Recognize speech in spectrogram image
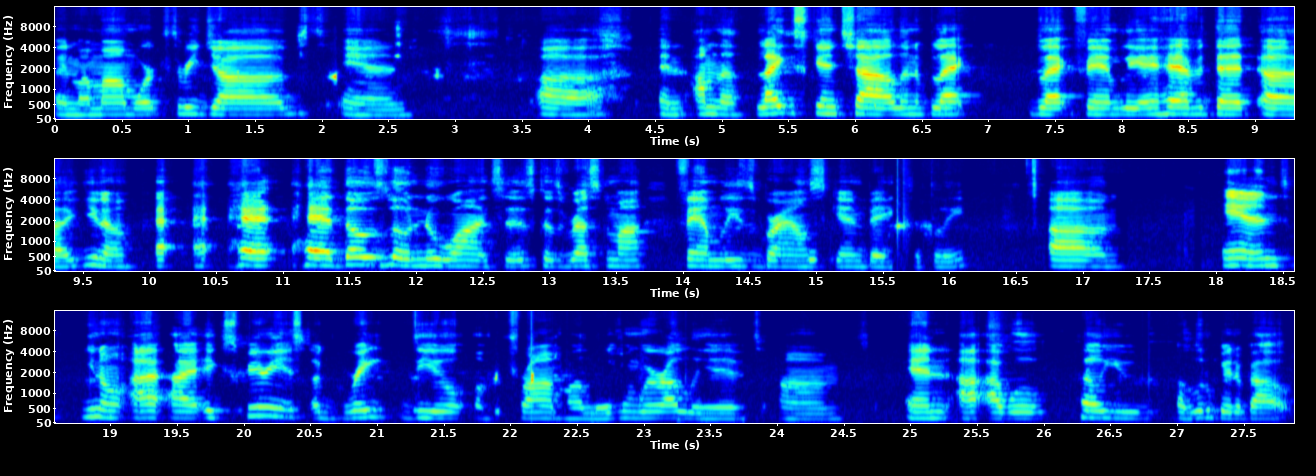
And my mom worked three jobs, and uh, and I'm the light skinned child in a black black family, and having that, uh, you know, had had those little nuances because the rest of my family's brown skin, basically. Um, and you know, I, I, experienced a great deal of trauma living where I lived. Um, and I, I, will tell you a little bit about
